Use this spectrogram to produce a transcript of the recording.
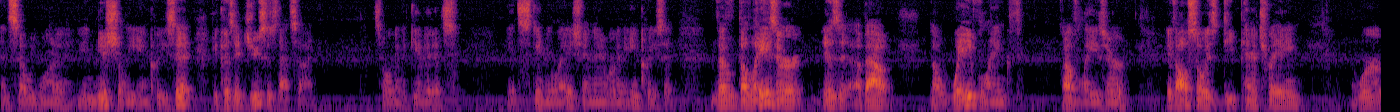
And so we want to initially increase it because it juices that side. So we're going to give it its its stimulation and we're going to increase it. The the laser is about the wavelength of laser. It also is deep penetrating. We're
